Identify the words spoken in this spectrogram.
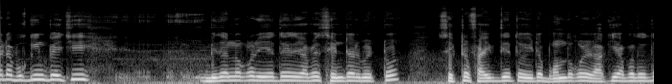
একটা বুকিং পেয়েছি। বিধাননগর ইয়েতে যাবে সেন্ট্রাল মেট্রো, সেক্টর ফাইভ দিয়ে। তো এইটা বন্ধ করে রাখি আপাতত।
